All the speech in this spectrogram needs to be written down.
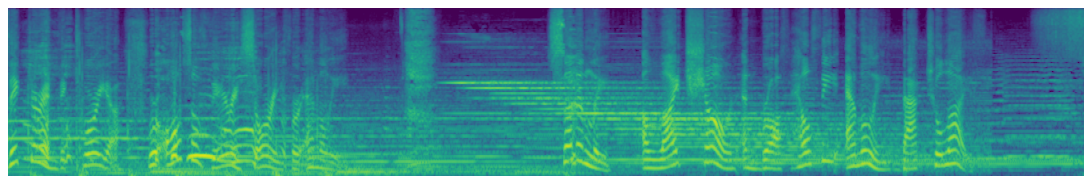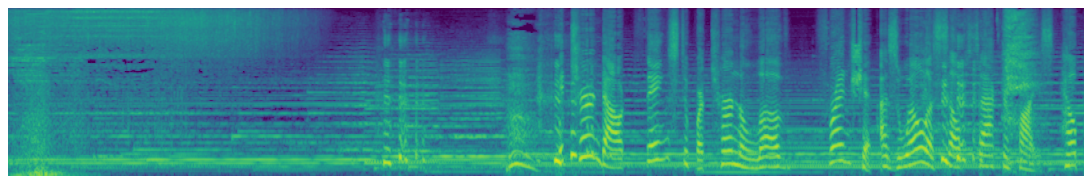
Victor and Victoria were also very sorry for Emily. Suddenly, a light shone and brought healthy Emily back to life. it turned out, thanks to paternal love, friendship, as well as self-sacrifice, helped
